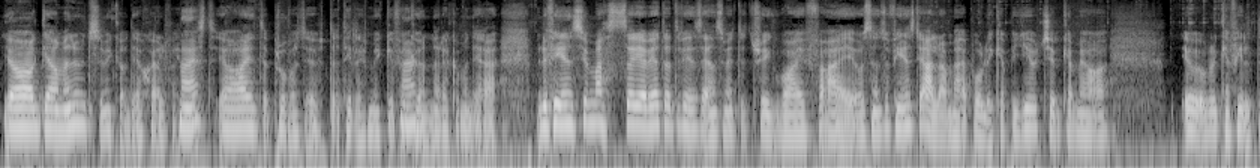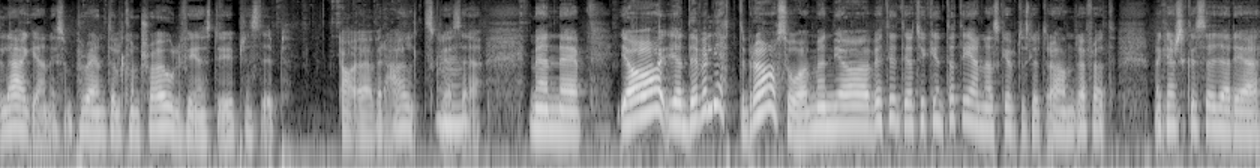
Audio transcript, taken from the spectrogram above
jag använder inte så mycket av det själv faktiskt. Jag har inte provat ut det tillräckligt mycket för att Nej. kunna rekommendera. Men det finns ju massor. Jag vet att det finns en som heter Trygg Wi-Fi. Och sen så finns det ju alla de här på olika. På YouTube kan man ha i olika filterlägen. Liksom parental control finns det ju i princip ja, överallt skulle jag säga. Men eh, ja, ja, det är väl jättebra så. Men jag vet inte, jag tycker inte att det ena ska utesluta det andra. För att man kanske ska säga det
